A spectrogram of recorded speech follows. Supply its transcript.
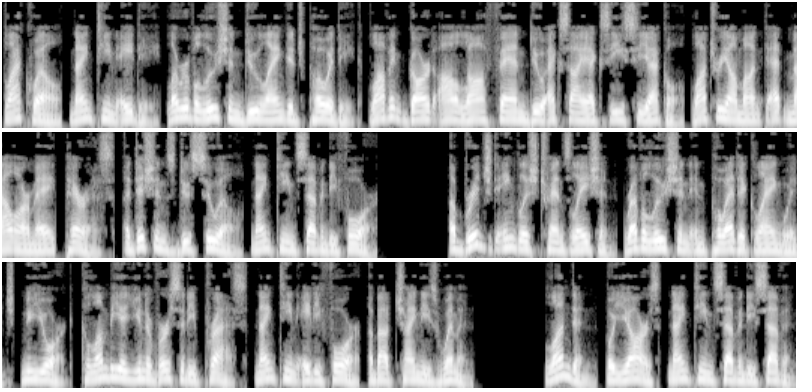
Blackwell, 1980, La Révolution du langage poétique, l'avant-garde à la fin du XIXe siècle, Lautréamont et Mallarmé, Paris, Editions du Seuil, 1974. Abridged English translation, Revolution in Poetic Language, New York, Columbia University Press, 1984, about Chinese women. London, Boyars, 1977.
